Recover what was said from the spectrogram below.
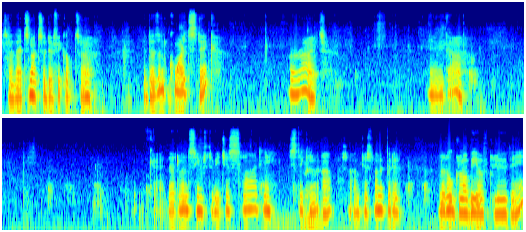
So that's not so difficult. So it doesn't quite stick. Alright. There we go. Okay, that one seems to be just slightly sticking up. So I'm just going to put a little globby of glue there.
